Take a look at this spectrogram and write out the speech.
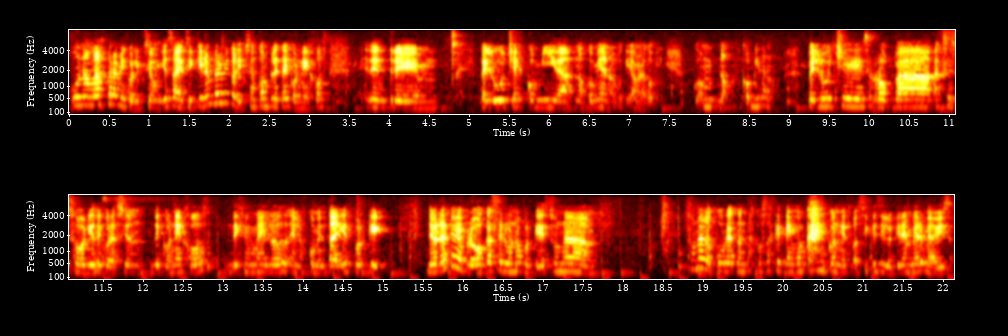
Uno más para mi colección, ya saben, si quieren ver mi colección completa de conejos, entre mm, peluches, comida, no, comida no, porque ya me la comí, no, comida no, peluches, ropa, accesorios, decoración de conejos, déjenmelo en los comentarios porque de verdad que me provoca hacer uno porque es una... Es una locura tantas cosas que tengo acá de conejo, así que si lo quieren ver me avisan.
